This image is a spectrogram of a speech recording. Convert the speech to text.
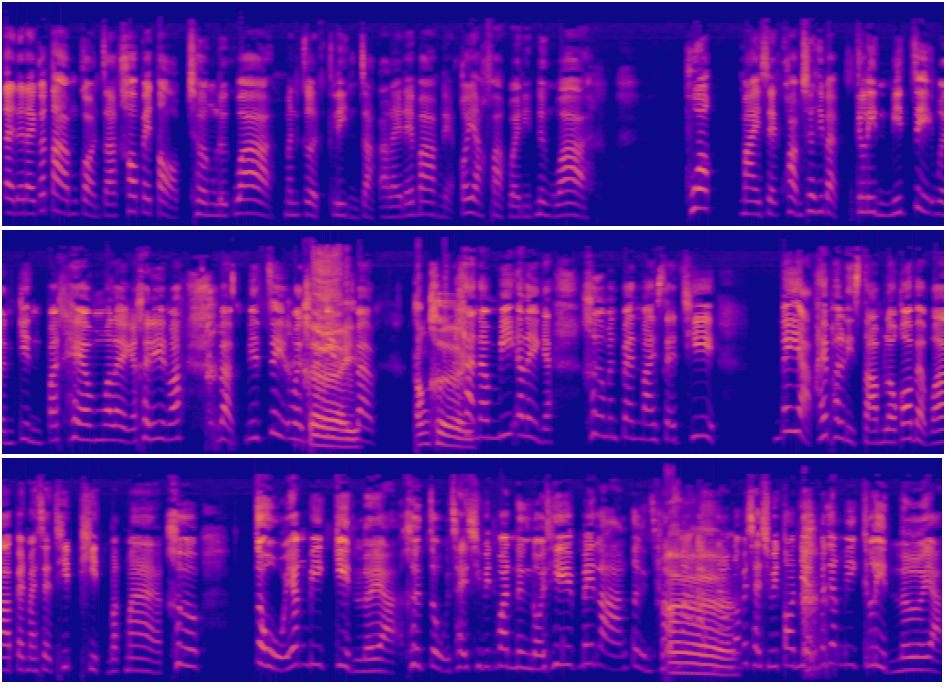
แต่ใดๆก็ตามก่อนจะเข้าไปตอบเชิงลึกว่ามันเกิดกลิ่นจากอะไรได้บ้างเนี่ย ก็อยากฝากไว้นิดนึงว่า พวก mindset ความเชื่อที่แบบกลิ่นมิจิเหมือนกลิ่นปลาเค็มอะไรอย่างเงี้ยเคยได้ยินว่าแบบมิจิเหมือนกลิ่นเคยแบบต้องเคยฮานามิอะไรอย่างเงี้ยคือมันเป็น mindset ที่ไม่อยากให้ผลิตซ้ำแล้วก็แบบว่าเป็น mindset ที่ผิดมากๆ คือ จู่ยังมีกลิ่นเลยอะ คือจู่ใช้ชีวิตวันหนึ่งโดยที่ไม่ล้างตื่นเช้ามาอาบน้ำแล้วไปใช้ชีวิตตอนเย็นมันยังมีกลิ่นเลยอะ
